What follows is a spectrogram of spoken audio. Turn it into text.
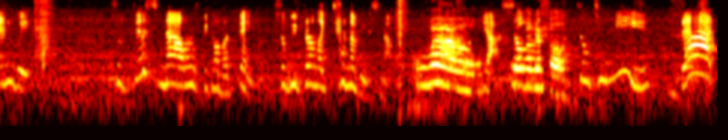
anyway, so this now has become a thing. So we've done like ten of these now. Wow. Yeah. So So wonderful. so to me, that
